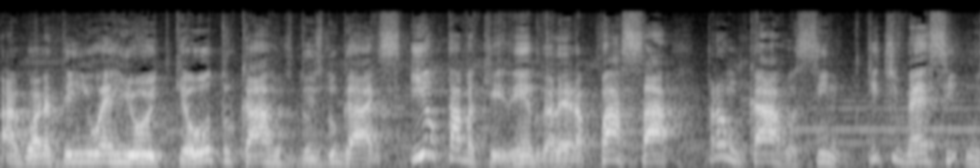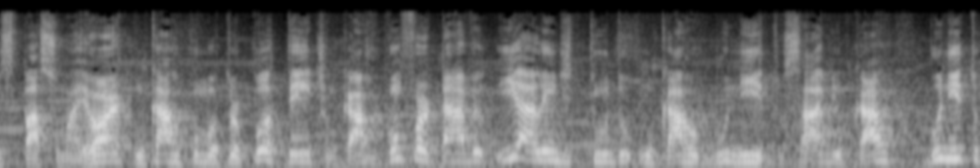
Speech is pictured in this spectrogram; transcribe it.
agora tem o R8, que é outro carro de dois lugares E eu tava querendo, galera, passar para um carro assim que tivesse um espaço maior, um carro com motor potente, um carro confortável e além de tudo um carro bonito, sabe? Um carro bonito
